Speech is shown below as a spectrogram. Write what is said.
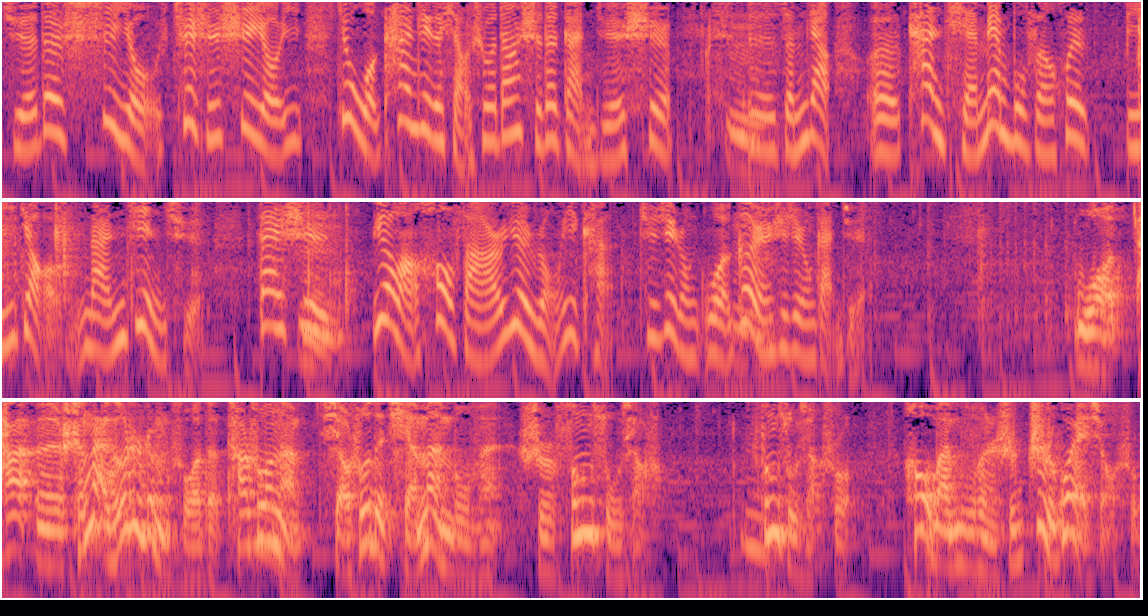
觉得是有，确实是有一。就我看这个小说当时的感觉是，呃，怎么讲？呃，看前面部分会比较难进去，但是越往后反而越容易看，就是这种。我个人是这种感觉。我他呃，沈凯歌是这么说的，他说呢，小说的前半部分是风俗小说，风俗小说，后半部分是志怪小说。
